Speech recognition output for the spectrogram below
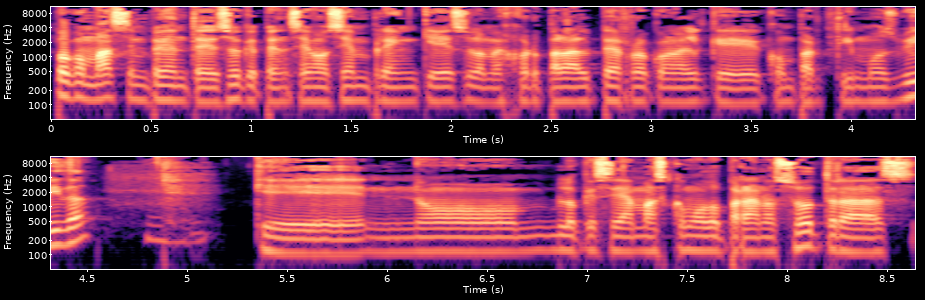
Poco más, simplemente eso, que pensemos siempre en qué es lo mejor para el perro con el que compartimos vida. Uh -huh que no lo que sea más cómodo para nosotras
